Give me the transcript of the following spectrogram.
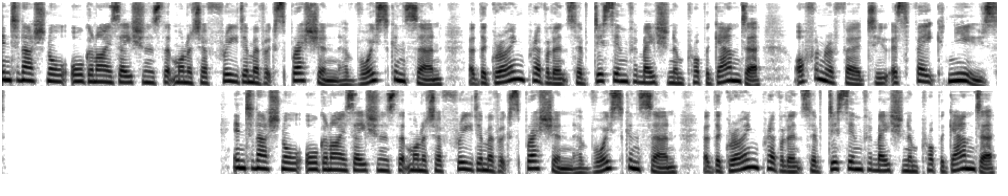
International organisations that monitor freedom of expression have voiced concern at the growing prevalence of disinformation and propaganda, often referred to as fake news. International organisations that monitor freedom of expression have voiced concern at the growing prevalence of disinformation and propaganda,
